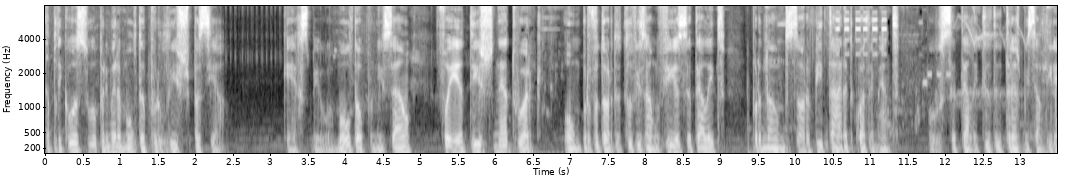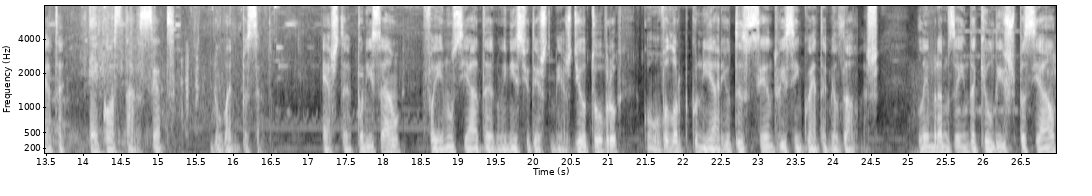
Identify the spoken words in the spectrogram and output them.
aplicou a sua primeira multa por lixo espacial. Quem recebeu a multa ou punição foi a Dish Network, um provedor de televisão via satélite, por não desorbitar adequadamente o satélite de transmissão direta EchoStar 7 no ano passado. Esta punição foi anunciada no início deste mês de outubro com um valor pecuniário de 150 mil dólares. Lembramos ainda que o lixo espacial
